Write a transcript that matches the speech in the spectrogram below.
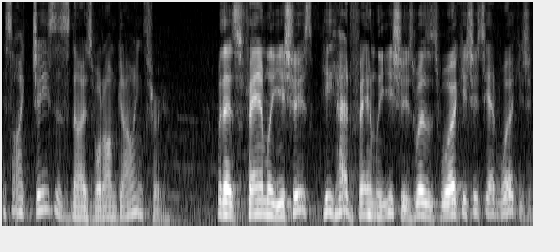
it's like Jesus knows what I'm going through. Whether it's family issues, he had family issues. Whether it's work issues, he had work issues.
